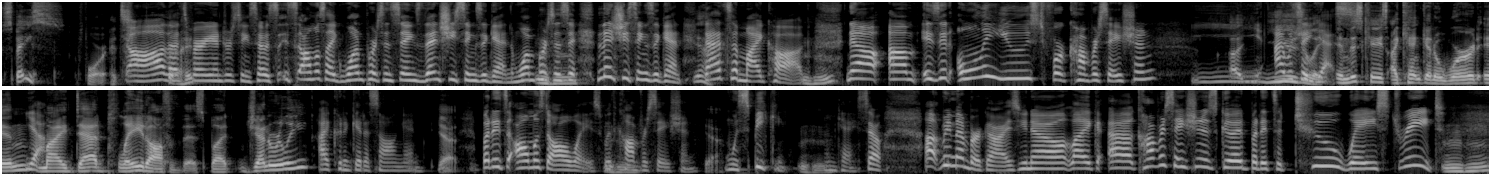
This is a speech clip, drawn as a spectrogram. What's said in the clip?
space for it. Ah, that's right? very interesting. So it's, it's almost like one person sings, then she sings again. One person sings, then she sings again. That's a mic hog. Now, um, is it only used for conversation? Uh, Ye- I would say yes. In this case, I can't get a word in. Yeah. My dad played off of this, but generally, I couldn't get a song in. yeah. But it's almost always with conversation, Mm-hmm. Yeah. Mm-hmm. with speaking. Okay, so uh, remember, guys, you know, like uh, conversation is good, but it's a two way street. Mm-hmm.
